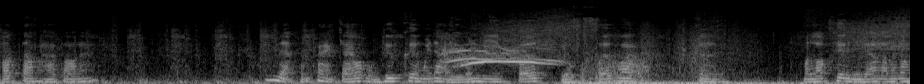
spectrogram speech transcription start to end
ช็อตตามหาต่อนะเนี่ยผมแปลกใจว่าผมทึบเครื่องไม่ได้หรือมันมีเปิร์กเกี่ยวกับเปิร์กว่า เออ มันล็อกเครื่องอยู่แล้วเราไม่ต้อง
